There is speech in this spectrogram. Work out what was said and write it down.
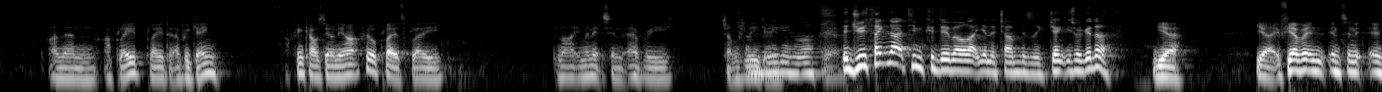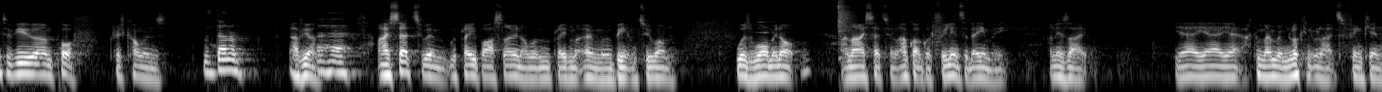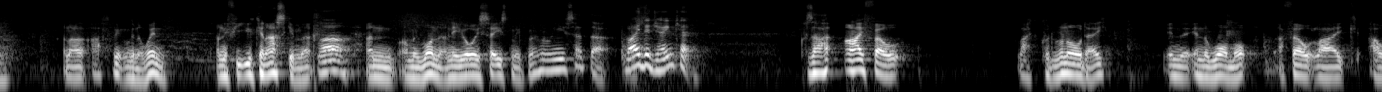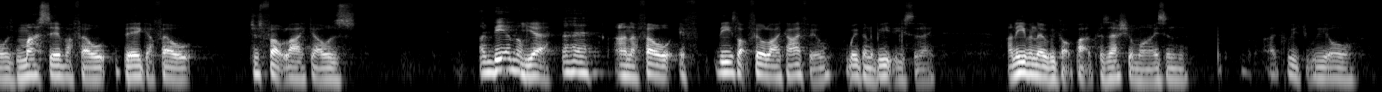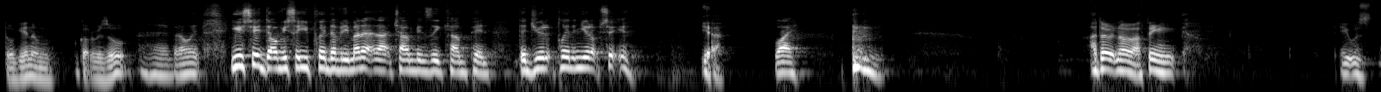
and then I played, played every game. I think I was the only outfield player to play 90 minutes in every Champions League game. Well. Yeah. Did you think that team could do well that year in the Champions League? Do you think were good enough? Yeah, yeah. If you ever in, inter- interview um, Puff, Kris Commons, We've done him. have you? Uh-huh. I said to him, we played Barcelona when we played at home and we beat them 2 1. Was warming up, and I said to him, I've got a good feeling today, mate. And he's like, Yeah, yeah, yeah. I can remember him looking at me like thinking, and I, I think we're going to win. And if you, you can ask him that, Wow. and, and we won, and he always says to me, Remember when you said that? Why did you think it? because I, I felt like I could run all day in the in the warm up. I felt like I was massive. I felt big. I felt just felt like I was Unbeatable. yeah. Uh-huh. And I felt if these lot feel like I feel, we're going to beat these today. And even though we got back possession wise, and we, we all dug in and got the result. Uh, brilliant. You said obviously you played every minute of that Champions League campaign. Did Europe playing in Europe suit you? Yeah. Why? I don't know. I think it was.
